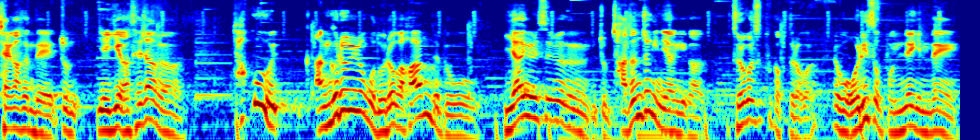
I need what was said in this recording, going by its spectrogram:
제가 근데 좀 얘기가 세자면 자꾸 안 그러려고 노력을 하는데도 이야기를 쓰면은 좀 자전적인 이야기가 들어갈 수밖에 없더라고요. 그리고 어디서 본 얘기인데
